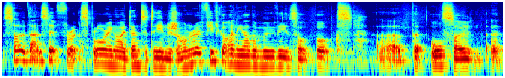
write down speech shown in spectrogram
So that's it for exploring identity and genre. If you've got any other movies or books uh, that also uh,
